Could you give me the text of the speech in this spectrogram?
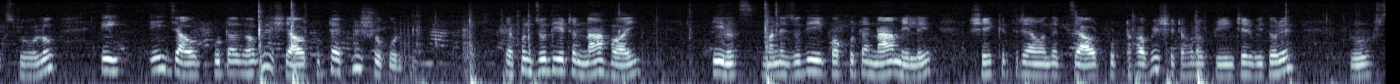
এক্স টু হলো, এই এই যে আউটপুটটা হবে, সেই আউটপুটটা এখানে শো করবে। এখন যদি এটা না হয় ইলস মানে যদি এই পক্ষটা না মেলে, সেই ক্ষেত্রে আমাদের যে আউটপুটটা হবে, সেটা হলো প্রিন্টের ভিতরে roots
